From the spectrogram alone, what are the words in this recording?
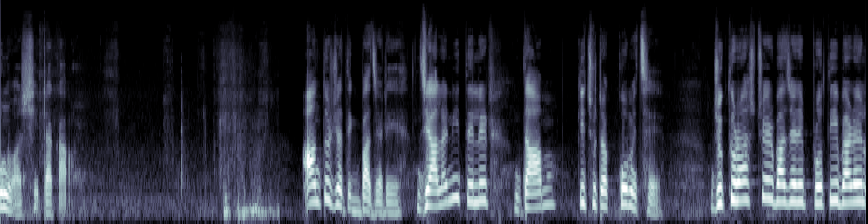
উনআশি টাকা। আন্তর্জাতিক বাজারে জ্বালানি তেলের দাম কিছুটা কমেছে। যুক্তরাষ্ট্রের বাজারে প্রতি ব্যারেল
